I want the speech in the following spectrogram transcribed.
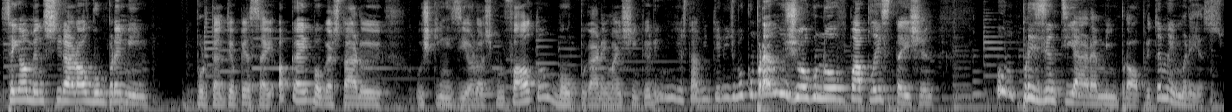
sem ao menos tirar algum para mim. Portanto, eu pensei, ok, vou gastar uh, os 15 euros que me faltam, vou pegar em mais 5 euros e gastar 20 euros, vou comprar um jogo novo para a Playstation. Vou-me presentear a mim próprio, também mereço.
